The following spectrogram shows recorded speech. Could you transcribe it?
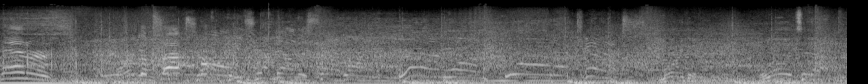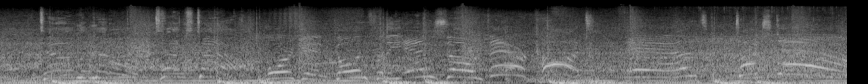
Tanner, to the platform? He's run down the sideline. One-on-one. What a catch. Morgan loads it up. Down the middle. Touchdown. Morgan going for the end zone. There, caught. And touchdown.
